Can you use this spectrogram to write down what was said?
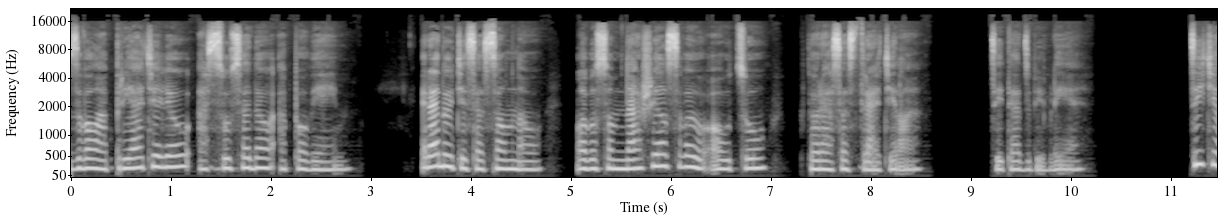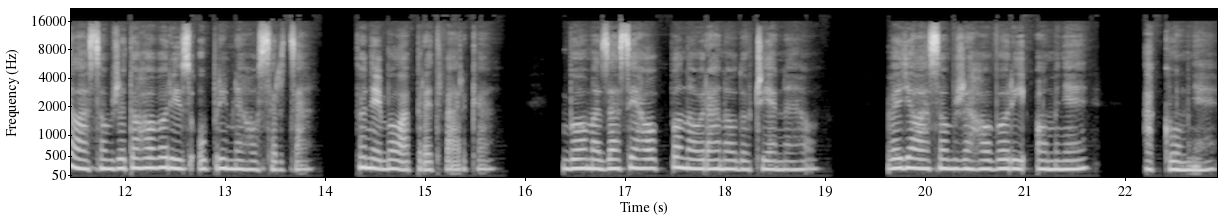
zvolá priateľov a susedov a povie im Radujte sa so mnou, lebo som našiel svoju ovcu, ktorá sa stratila. Citát z Biblie. Cítila som, že to hovorí z úprimného srdca. To nebola pretvárka. Boh ma zasiahol plnou ránou do čierneho. Vedela som, že hovorí o mne a ku mne.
